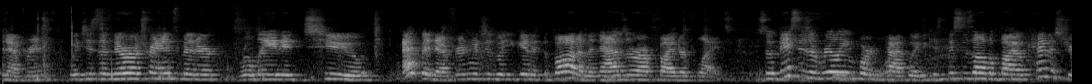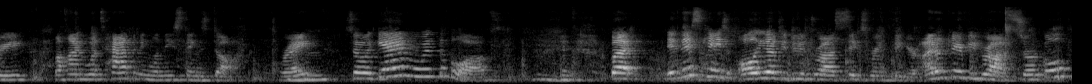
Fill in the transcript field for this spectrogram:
norepinephrine, which is a neurotransmitter related to epinephrine, which is what you get at the bottom, and those are our fight or flights. So this is a really important pathway because this is all the biochemistry behind what's happening when these things dock, right? Mhm. So again, we're with the blobs. but in this case, all you have to do is draw a six ring figure. I don't care if you draw a circle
